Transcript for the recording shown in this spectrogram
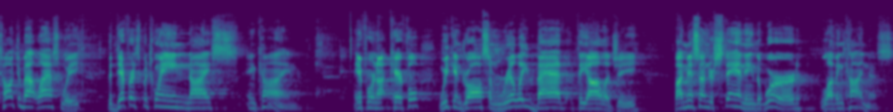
talked about last week the difference between nice and kind. If we're not careful, we can draw some really bad theology by misunderstanding the word loving kindness.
